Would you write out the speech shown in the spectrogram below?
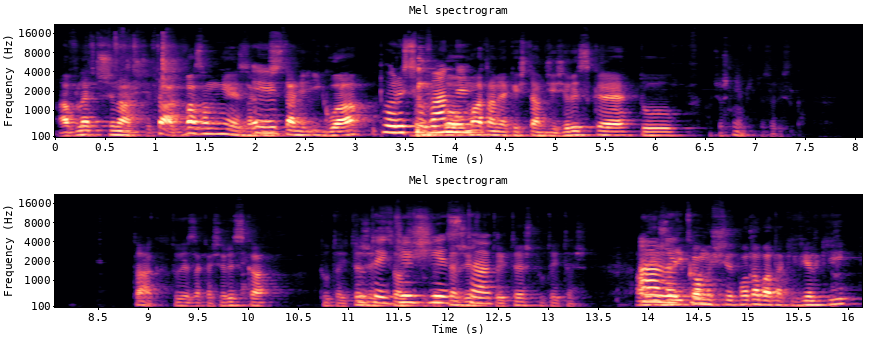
A wlew 13. Tak, wazon nie jest w jakimś Y, stanie igła. porysowany. Bo ma tam jakieś tam gdzieś ryskę, tu, chociaż nie wiem, czy to jest ryska. Tak, tu jest jakaś ryska, tutaj też Tutaj jest coś, gdzieś tutaj jest, też tak. tutaj też, tutaj też. Ale, Ale jeżeli to- komuś się podoba taki wielki,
